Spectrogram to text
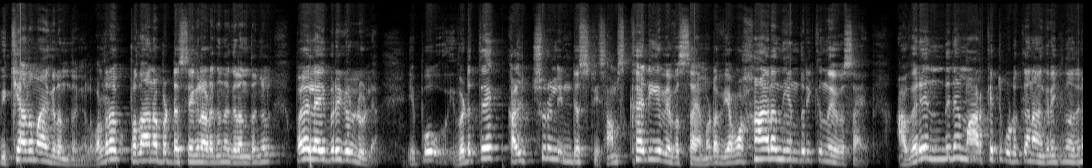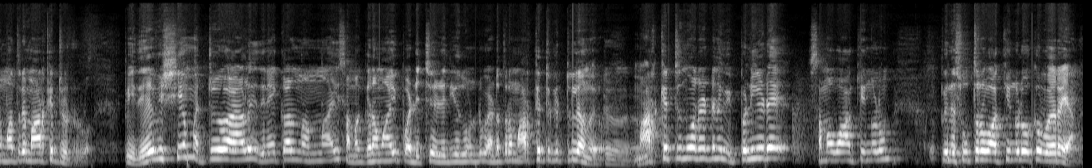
വിഖ്യാതമായ ഗ്രന്ഥങ്ങൾ വളരെ പ്രധാനപ്പെട്ട എസ്സേകൾ അടങ്ങുന്ന ഗ്രന്ഥങ്ങൾ പല ലൈബ്രറികളിലുമില്ല. ഇപ്പോൾ ഇവിടുത്തെ കൾച്ചറൽ ഇൻഡസ്ട്രി സാംസ്കാരിക വ്യവസായം അവിടെ വ്യവഹാരം നിയന്ത്രിക്കുന്ന വ്യവസായം അവരെന്തിനെ മാർക്കറ്റ് കൊടുക്കാൻ ആഗ്രഹിക്കുന്നു? അതിന് മാത്രമേ മാർക്കറ്റ് കിട്ടുള്ളൂ. അപ്പോൾ ഇതേ വിഷയം മറ്റു മറ്റൊരാൾ ഇതിനേക്കാൾ നന്നായി സമഗ്രമായി പഠിച്ചെഴുതിയതുകൊണ്ട് വേണ്ടത്ര മാർക്കറ്റ് കിട്ടില്ല എന്ന് വരും മാർക്കറ്റ് എന്ന് പറഞ്ഞിട്ടുണ്ടെങ്കിൽ വിപണിയുടെ സമവാക്യങ്ങളും പിന്നെ സൂത്രവാക്യങ്ങളും ഒക്കെ വേറെയാണ്.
